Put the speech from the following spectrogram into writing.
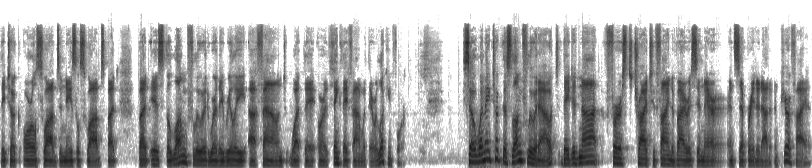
They took oral swabs and nasal swabs, but but is the lung fluid where they really uh, found what they or think they found what they were looking for. So when they took this lung fluid out, they did not first try to find a virus in there and separate it out and purify it.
